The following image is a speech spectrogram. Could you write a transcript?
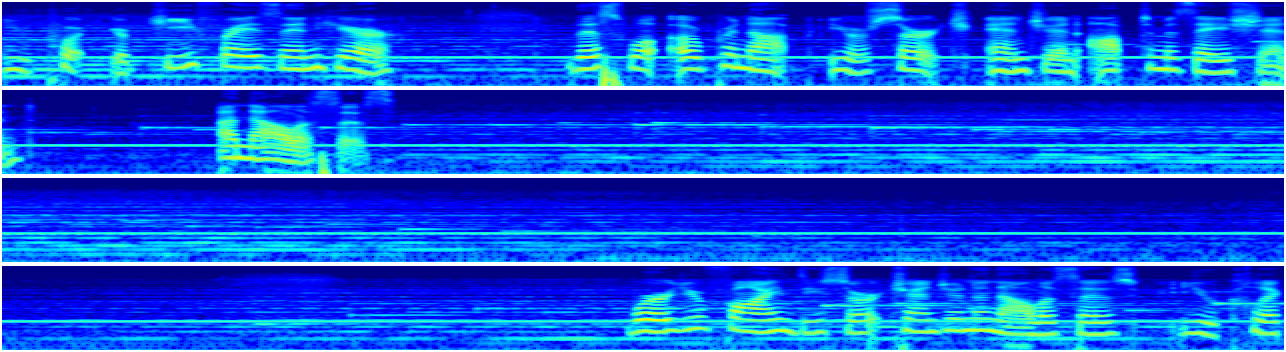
you put your key phrase in here, this will open up your search engine optimization analysis. Where you find the search engine analysis, you click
